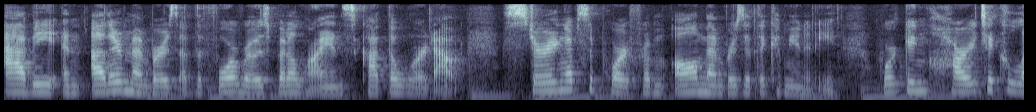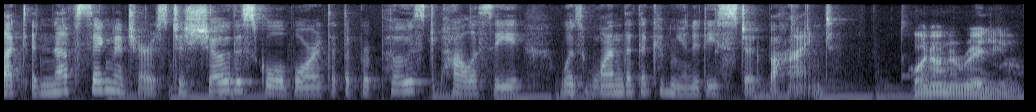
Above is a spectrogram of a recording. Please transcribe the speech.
Abby, and other members of the Four Rosebud Alliance got the word out, stirring up support from all members of the community, working hard to collect enough signatures to show the school board that the proposed policy was one that the community stood behind. Going on the radio,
